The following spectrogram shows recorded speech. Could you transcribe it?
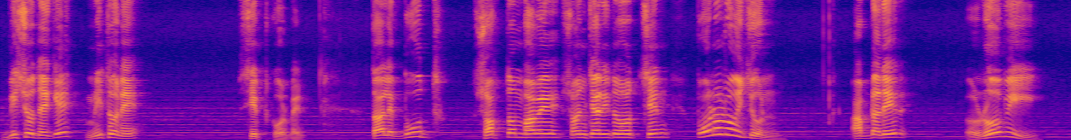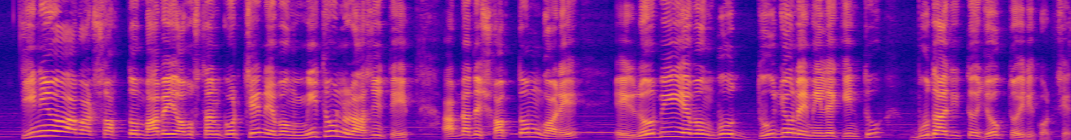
বিশ্ব থেকে মৃথনে শিফট করবেন। তাহলে বুধ সপ্তমভাবে সঞ্চারিত হচ্ছেন পনেরোই জুন। আপনাদের রবি তিনিও আবার সপ্তমভাবেই অবস্থান করছেন এবং মিথুন রাশিতে আপনাদের সপ্তম ঘরে এই রবি এবং বুধ দুজনে মিলে কিন্তু বুধাদিত্য যোগ তৈরি করছে।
